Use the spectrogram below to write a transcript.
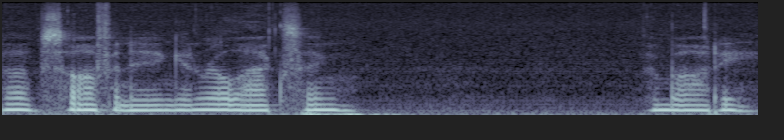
of softening and relaxing the body.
